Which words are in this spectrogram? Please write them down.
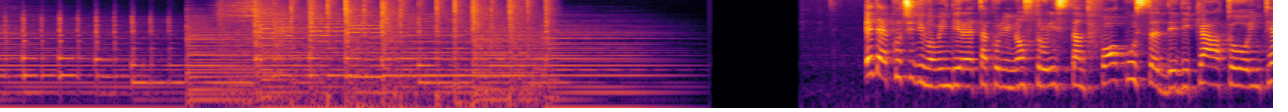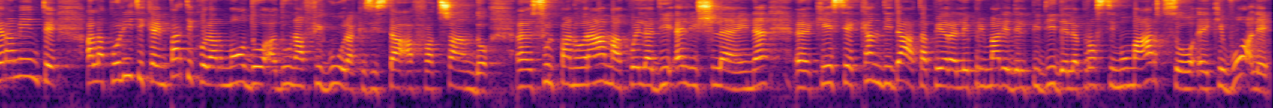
you Eccoci di nuovo in diretta con il nostro Instant Focus dedicato interamente alla politica, in particolar modo ad una figura che si sta affacciando eh, sul panorama, quella di Elish Lane, eh, che si è candidata per le primarie del PD del prossimo marzo e che vuole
